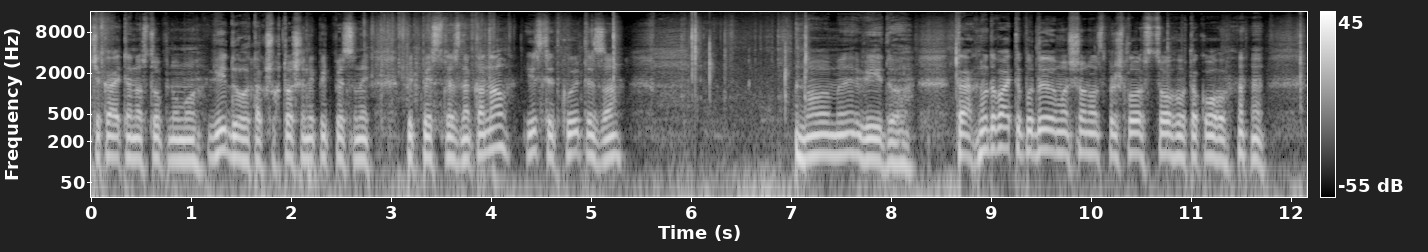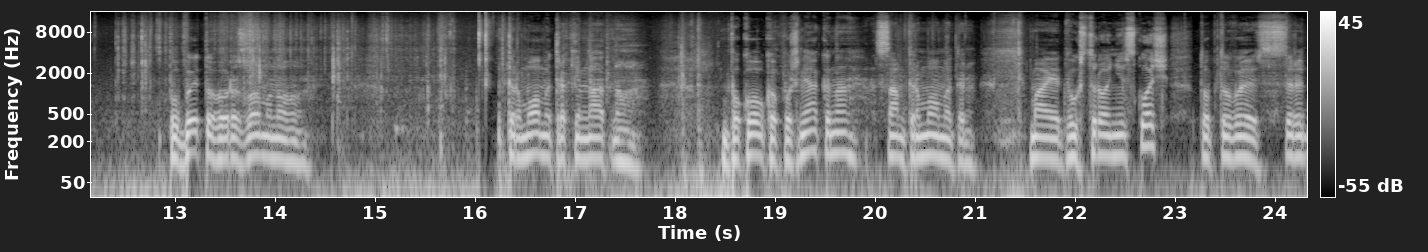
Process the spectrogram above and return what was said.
Чекайте наступному відео. Так що, хто ще не підписаний, підписуйтесь на канал і слідкуйте за новими відео. Так, ну давайте подивимося, що у нас прийшло з цього такого побитого, розломаного термометра кімнатного. Упаковка пожмякана, сам термометр має двосторонній скотч, тобто ви серед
